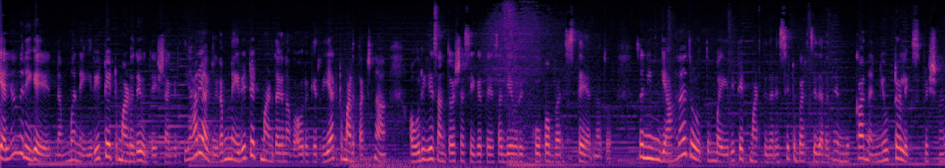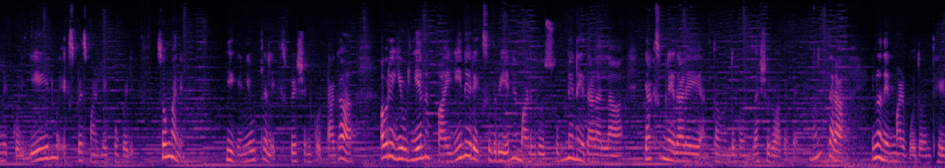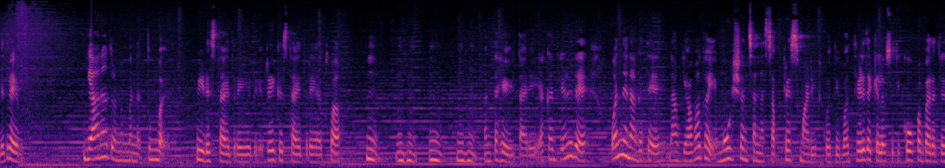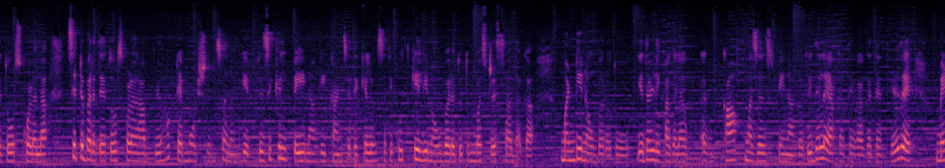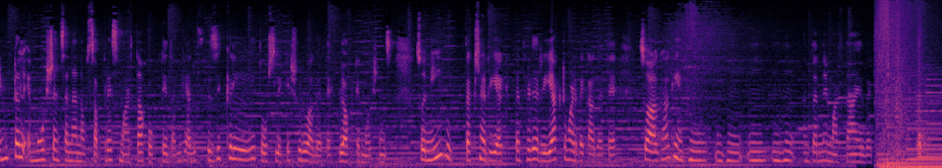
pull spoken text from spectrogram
ಕೆಲವರಿಗೆ ನಮ್ಮನ್ನ ಇರಿಟೇಟ್ ಮಾಡೋದೇ ಉದ್ದೇಶ ಆಗಿರುತ್ತೆ. ಯಾರೇ ಆಗಲಿ, ನಮ್ಮನ್ನ ಇರಿಟೇಟ್ ಮಾಡಿದಾಗ ನಾವು ಅವರಿಗೆ ರಿಯಾಕ್ಟ್ ಮಾಡಿದ ತಕ್ಷಣ ಅವರಿಗೆ ಸಂತೋಷ ಸಿಗುತ್ತೆ, ಸದ್ಯ ಅವರಿಗೆ ಕೋಪ ಬರ್ಸ್ತೆ ಅನ್ನೋದು. ಸೊ ನಿಮ್ಗೆ ಯಾರಾದರೂ ತುಂಬ ಇರಿಟೇಟ್ ಮಾಡ್ತಿದ್ದಾರೆ, ಸಿಟ್ಟು ಬರ್ತಿದ್ದಾರೆ ಅಂದರೆ ಮುಖನ ನ್ಯೂಟ್ರಲ್ ಎಕ್ಸ್ಪ್ರೆಷನಲ್ಲಿ ಇಟ್ಕೊಳ್ಳಿ. ಏನು ಎಕ್ಸ್ಪ್ರೆಸ್ ಮಾಡ್ಲಿಕ್ಕೆ ಹೋಗಬೇಡಿ ಸುಮ್ಮನೆ. ಹೀಗೆ ನ್ಯೂಟ್ರಲ್ ಎಕ್ಸ್ಪ್ರೆಷನ್ ಕೊಟ್ಟಾಗ ಅವ್ರಿಗೆ ಇವ್ಳು ಏನಪ್ಪ, ಏನೇ ರೇಗಿಸಿದ್ರು, ಏನೇ ಮಾಡಿದ್ರು ಸುಮ್ಮನೆ ಇದ್ದಾಳಲ್ಲ, ಯಾಕೆ ಸುಮ್ಮನೆ ಇದ್ದಾಳೆ ಅಂತ ಒಂದು ಗೊಂದಲ ಶುರು ಆಗುತ್ತೆ ನಂತರ ಏನು ಮಾಡ್ಬೋದು ಅಂತ ಹೇಳಿದರೆ ಯಾರಾದರೂ ನಮ್ಮನ್ನು ತುಂಬ ಪೀಡಿಸ್ತಾ ಇದ್ರೆ ರೇಗಿಸ್ತಾ ಇದ್ರೆ ಅಥವಾ ಹ್ಞೂ ಅಂತ ಹೇಳ್ತಾರೆ ಯಾಕಂತ ಹೇಳಿದ್ರೆ ಒಂದೇನಾಗುತ್ತೆ ನಾವು ಯಾವಾಗ ಎಮೋಷನ್ಸ್ ಅನ್ನ ಸಪ್ರೆಸ್ ಮಾಡಿ ಇಟ್ಕೋತೀವಿ ಅಂತ ಹೇಳಿದ್ರೆ ಕೆಲವು ಸತಿ ಕೋಪ ಬರುತ್ತೆ ತೋರಿಸ್ಕೊಳ್ಳಲ್ಲ ಸಿಟ್ಟು ಬರುತ್ತೆ ತೋರಿಸ್ಕೊಳ್ಳಲ್ಲ ಆ ಬ್ಲಾಕ್ಡ್ ಎಮೋಷನ್ಸ್ ನಮಗೆ ಫಿಸಿಕಲ್ ಪೇಯ್ನ್ ಆಗಿ ಕಾಣಿಸುತ್ತೆ. ಕೆಲವು ಸತಿ ಕುತ್ತಿಗೆಯಲ್ಲಿ ನೋವು ಬರೋದು, ತುಂಬ ಸ್ಟ್ರೆಸ್ ಆದಾಗ, ಮಂಡಿ ನೋವು ಬರೋದು ಎದಳ್ಲಿಕ್ಕಾಗಲ್ಲ ಕಾಫ್ ಮಸಲ್ಸ್ ಪೇನ್ ಆಗೋದು, ಇದೆಲ್ಲ ಯಾಕತ್ತೆ ಆಗುತ್ತೆ ಅಂತ ಹೇಳಿದ್ರೆ ಮೆಂಟಲ್ ಎಮೋಷನ್ಸನ್ನು ನಾವು ಸಪ್ರೆಸ್ ಮಾಡ್ತಾ ಹೋಗ್ತಿದ್ದಂಗೆ ಅದು ಫಿಸಿಕಲಿ ತೋರಿಸ್ಲಿಕ್ಕೆ ಶುರು ಆಗುತ್ತೆ ಬ್ಲಾಕ್ಡ್ ಎಮೋಷನ್ಸ್ ಸೊ ನೀವು ತಕ್ಷಣ ರಿಯಾಕ್ಟ್ ಅಂತ ಹೇಳಿದ್ರೆ ರಿಯಾಕ್ಟ್ ಮಾಡಬೇಕಾಗತ್ತೆ. ಸೊ ಹಾಗಾಗಿ ಹ್ಞೂ ಹ್ಞೂ ಹ್ಞೂ ಹ್ಞೂ ಅಂತಲೇ ಮಾಡ್ತಾ ಇರಬೇಕು.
